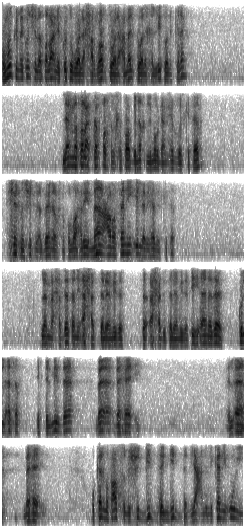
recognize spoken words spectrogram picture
وممكن ما يكونش لا طلع لي كتب ولا حررت ولا عملت ولا خليت ولا الكلام. لما طلع كتاب فصل الخطاب بنقل المغني عن حفظ الكتاب شيخنا الشيخ الألباني رحمة الله عليه ما عرفني إلا بهذا الكتاب. لما حدثني أحد تلامذة أحد تلامذته آنذاك كل أسف التلميذ ده بقى بهائي. الآن بهائي. وكان متعصب للشيء جدا جدا يعني اللي كان يقول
